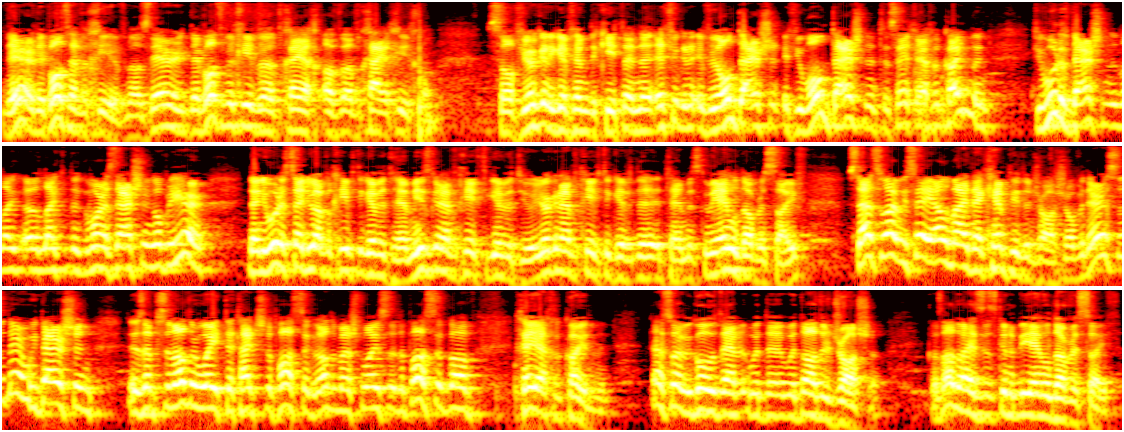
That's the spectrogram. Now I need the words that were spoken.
there, they both have a chiv. No, there, they both have a chiv of chayach, of, of chayach so if you're going to give him the kita, and if you if you won't darshan, if you won't darshan it to say if you would have darshan it like uh, like the Gemara is darshaning over here, then you would have said you have a chiv to give it to him. He's going to have a chiv to give it to you. You're going to have a chiv to give it to him. It's going to be able double saif. So that's why we say Elmai that can't be the drosh over there. So there we darshan. There's another way to touch the pasuk, another mashmois of the pasuk of chayach That's why we go with that with the with the other drosha because otherwise it's going to be able double saif.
